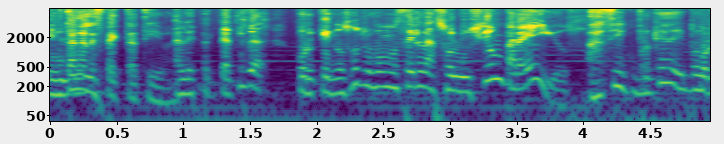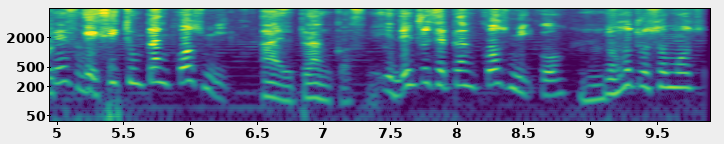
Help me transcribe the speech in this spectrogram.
Están a la expectativa. A la expectativa, porque nosotros vamos a ser la solución para ellos. Ah, sí, ¿por qué? ¿Por porque qué eso? existe un plan cósmico. Ah, el plan cósmico. Y dentro de ese plan cósmico, nosotros somos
